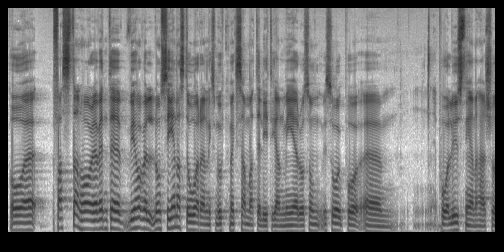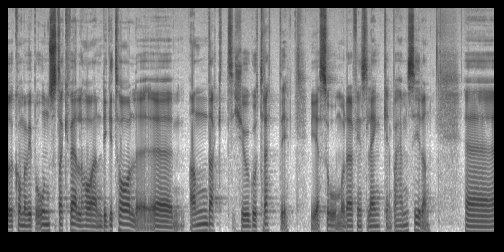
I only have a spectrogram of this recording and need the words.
Och eh, fastan har, jag vet inte, vi har väl de senaste åren liksom uppmärksammat det lite grann mer och som vi såg på eh, pålysningarna här så kommer vi på onsdag kväll ha en digital eh, andakt 2030 via Zoom och där finns länken på hemsidan. Eh,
